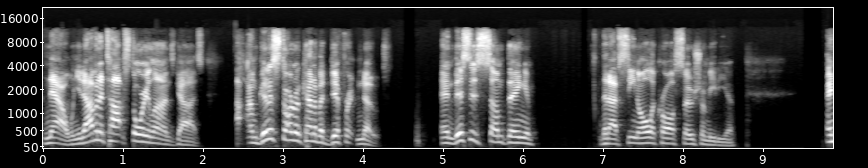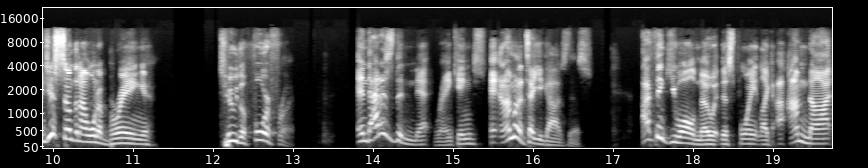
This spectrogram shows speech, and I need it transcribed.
Now, when you dive into top storylines, guys, I'm going to start on kind of a different note. And this is something that I've seen all across social media, and just something I want to bring to the forefront and that is the net rankings. And I'm going to tell you guys this. I think you all know at this point, like I, am not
